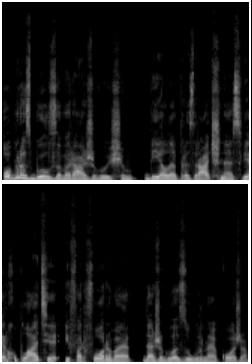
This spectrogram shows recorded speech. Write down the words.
Образ был завораживающим. Белое, прозрачное, сверху платье и фарфоровая, даже глазурная кожа.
